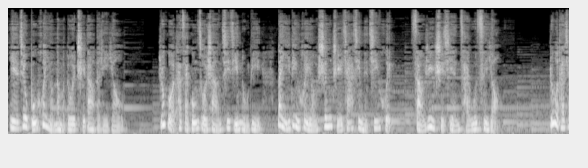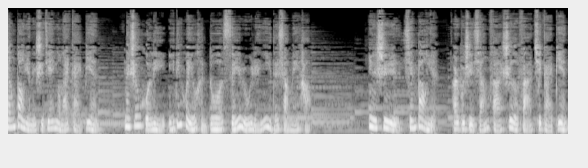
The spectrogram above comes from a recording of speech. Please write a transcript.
也就不会有那么多迟到的理由。如果他在工作上积极努力，那一定会有升职加薪的机会，早日实现财务自由。如果他将抱怨的时间用来改变，那生活里一定会有很多随如人意的小美好。遇事先抱怨，而不是想法设法去改变。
